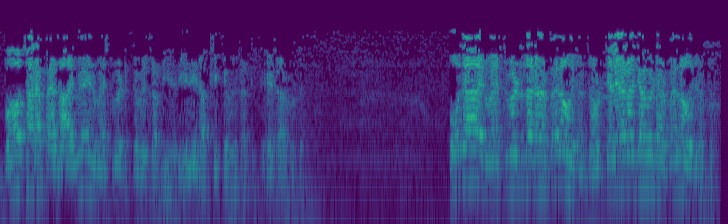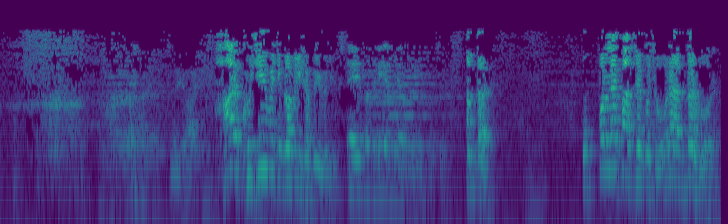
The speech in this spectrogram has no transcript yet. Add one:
ਬਹੁਤ ਸਾਰਾ ਪੈਸਾ ਆ ਜਾਵੇ ਇਨਵੈਸਟਮੈਂਟ ਕਿਵੇਂ ਕਰਨੀ ਹੈ? ਇਹਦੀ ਰਾਖੀ ਕਿਵੇਂ ਕਰਨੀ ਹੈ? ਇਹ ਡਰ ਹੁੰਦਾ ਉਹਦਾ ਇਨਵੈਸਟਮੈਂਟ ਦਾ ਡਰ ਪਹਿਲਾਂ ਹੋ ਜਾਂਦਾ, ਹੁਣ ਚਲਿਆ ਨਾ ਜਾਵੇ, ਡਰ ਪਹਿਲਾਂ ਹੋ ਜਾਂਦਾ। ਹਰ ਖੁਸ਼ੀ ਵਿੱਚ ਗਮੀ ਛਪੀ ਹੋਈ ਹੈ। ਇਹ ਬਦਲੀ ਜਾਂਦੀ ਹੈ ਅੰਦਰ। ਉੱਪਰਲੇ ਪਾਸੇ ਕੁਝ ਹੋਰ ਹੈ ਅੰਦਰ ਹੋਰ ਹੈ।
